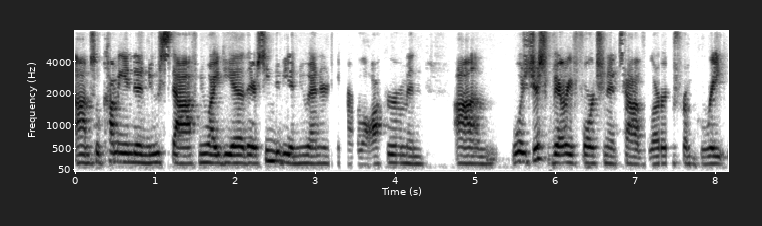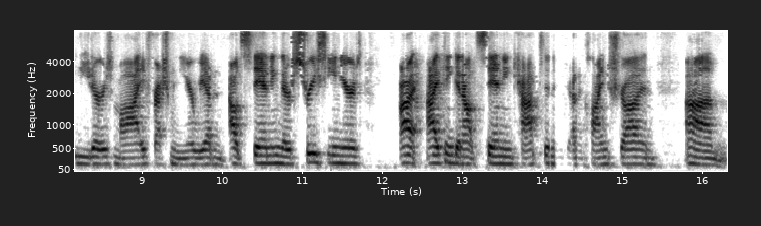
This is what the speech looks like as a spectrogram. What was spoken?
Um, so coming into new staff, new idea, there seemed to be a new energy in our locker room and um, was just very fortunate to have learned from great leaders my freshman year. We had an outstanding, there's three seniors. I, I think an outstanding captain, Jenna Kleinstra, and um,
